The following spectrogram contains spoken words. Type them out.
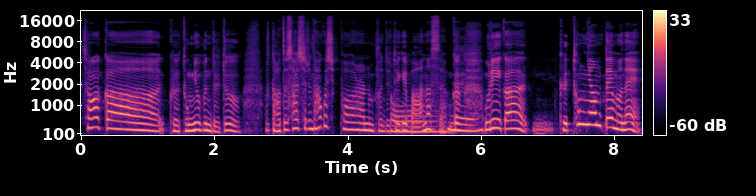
성악가 그 동료분들도 나도 사실은 하고 싶어 하는 분들 되게 어, 많았어요. 그러니까 네. 우리가 그 통념 때문에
